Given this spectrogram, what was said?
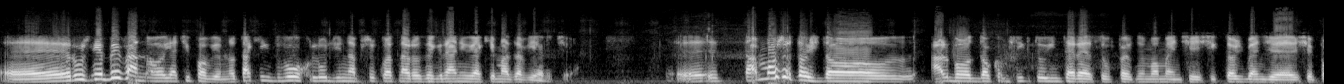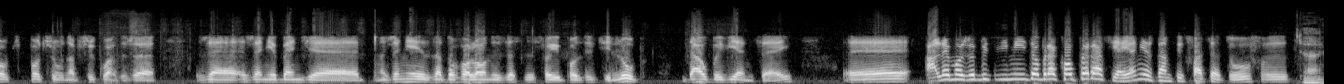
E, różnie bywa, no ja ci powiem, no takich dwóch ludzi na przykład na rozegraniu, jakie ma zawiercie. E, Tam może dojść do albo do konfliktu interesów w pewnym momencie, jeśli ktoś będzie się po, poczuł na przykład, że, że, że nie będzie, że nie jest zadowolony ze, ze swojej pozycji lub dałby więcej, e, ale może być z nimi dobra kooperacja. Ja nie znam tych facetów. e, Tak.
